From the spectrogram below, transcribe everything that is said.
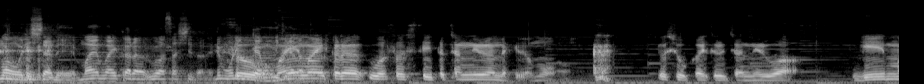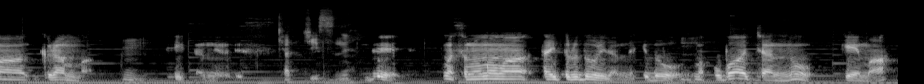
まあ、俺下で、前々から噂してたね。でも俺一回も見てな前。々から噂していたチャンネルなんだけども、今日紹介するチャンネルは、ゲーマーグランマうん。っていうチャンネルです。キャッチーっすね。で、まあ、そのままタイトル通りなんだけど、うんまあ、おばあちゃんのゲーマうん。ー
